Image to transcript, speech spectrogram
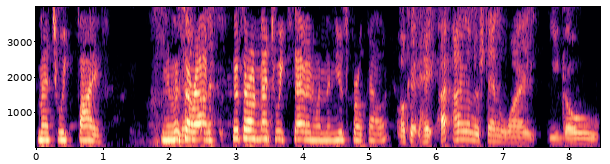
match week five. And it was around it was around match week seven when the news broke out. Okay, hey, I, I understand why you go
